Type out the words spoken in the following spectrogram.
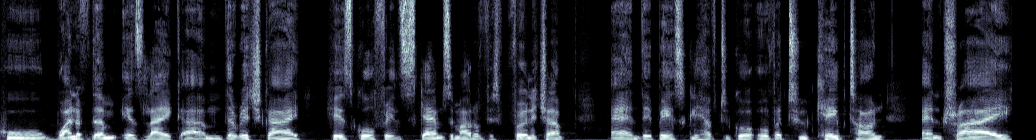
who one of them is like um, the rich guy his girlfriend scams him out of his furniture and they basically have to go over to Cape Town and try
